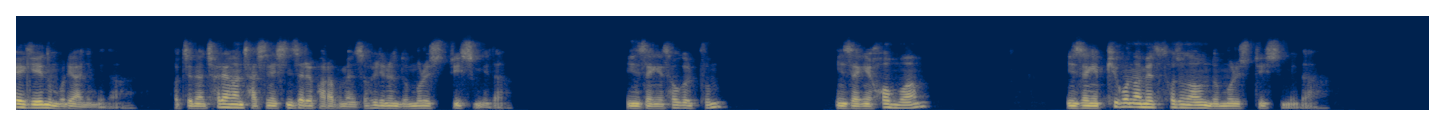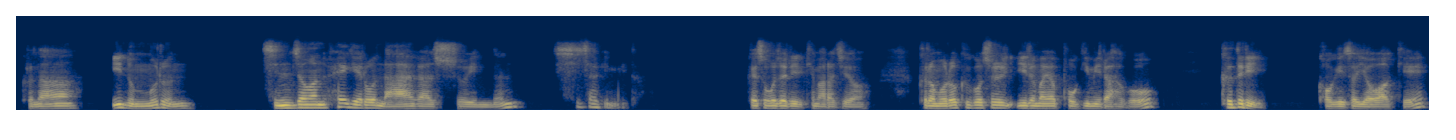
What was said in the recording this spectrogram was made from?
회개의 눈물이 아닙니다. 어쩌면 처량한 자신의 신세를 바라보면서 흘리는 눈물일 수도 있습니다. 인생의 서글픔, 인생의 허무함, 인생의 피곤함에서 터져나온 눈물일 수도 있습니다. 그러나 이 눈물은 진정한 회개로 나아갈 수 있는 시작입니다. 그래서 5절이 이렇게 말하지요. 그러므로 그곳을 이름하여 복임이라 하고 그들이 거기서 여호와께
